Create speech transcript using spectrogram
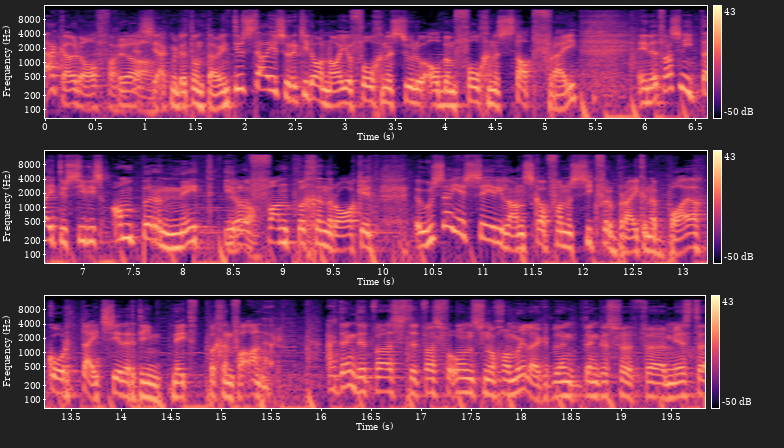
Ek hou daarvan. Ja. Ja. Yes, ja, ek moet dit onthou. En toe stel jy so rukkie daarna jou volgende solo album Volgende Stap vry. En dit was in die tyd toe CD's amper net irrelevant ja. begin raak het. Hoe sou jy sê die landskap van musiekverbruik in 'n baie kort tyd sedertdien net begin verander? Ek dink dit was dit was vir ons nogal moeilik. Ek dink dink dit is vir vir meeste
